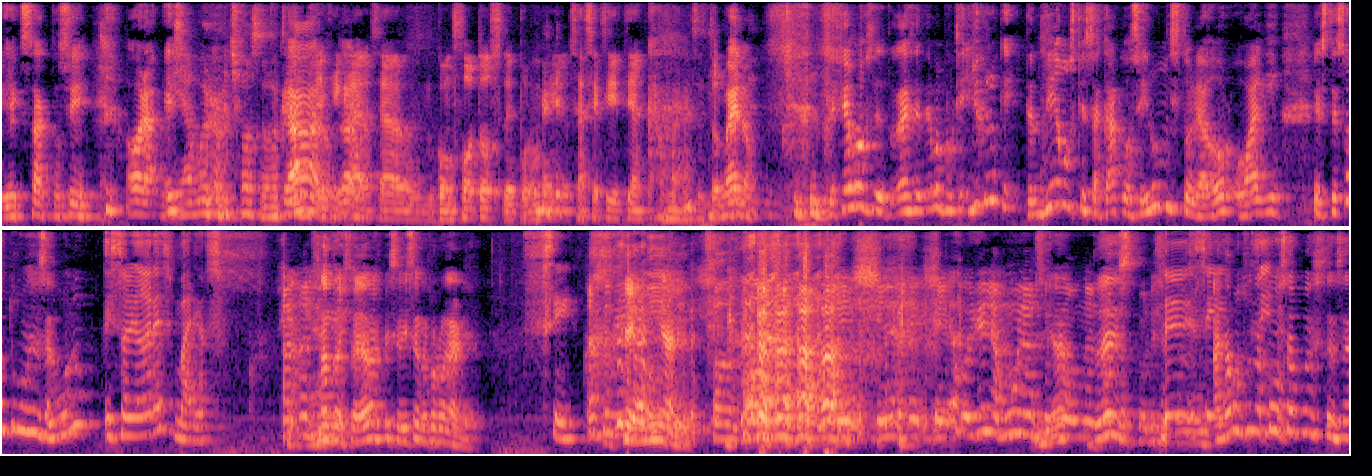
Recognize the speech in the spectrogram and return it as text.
Exacto, sí. Ahora, Es muy rochoso. Claro, es que, claro. claro, o sea, con fotos de por medio, o sea, si existían cámaras, esto. Bueno, dejemos de tocar ese tema porque yo creo que tendríamos que sacar, conseguir un historiador o alguien. Este, ¿Son tú conoces alguno? Historiadores, varios. Ah, sí. No, no, historiador especialista en reforma agraria. Sí. Genial. Hoy día en la mula subido una entonces, nota de- sí. Hagamos una cosa, pues, o sea,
